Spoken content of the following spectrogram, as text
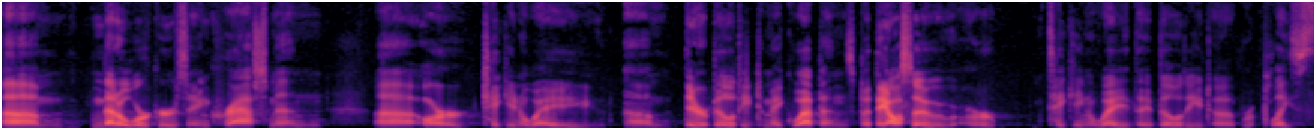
um, metal workers and craftsmen uh, are taking away um, their ability to make weapons, but they also are taking away the ability to replace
